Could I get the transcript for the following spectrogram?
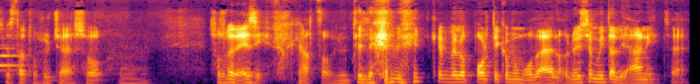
sia stato un successo, eh, sono svedesi, cazzo, inutile che, mi- che me lo porti come modello, noi siamo italiani, cioè,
